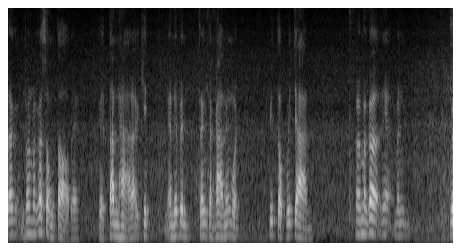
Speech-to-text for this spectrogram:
แล้วมันก็ส่งต่อไปเกิดตัณหาแล้วคิด อันนี้เป็นสังสังขารทั้งหมด วิตกวิจารณ์แล้วมันก็เนี่ยมันเว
